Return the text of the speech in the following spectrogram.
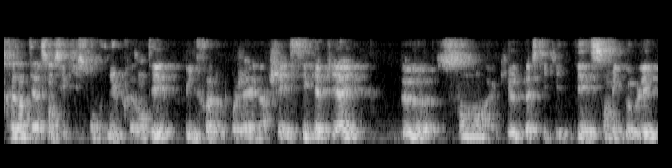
très intéressant, c'est qu'ils sont venus présenter, une fois que le projet avait marché, ces KPI de 100 kg de plastique évité, 100 000 gobelets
